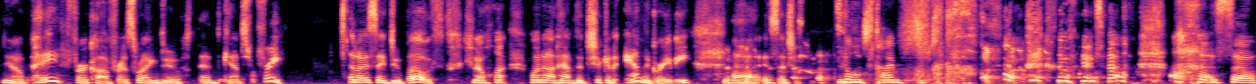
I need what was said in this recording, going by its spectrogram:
you know, pay for a conference when I can do ed camps for free? And I say do both. You know, why, why not have the chicken and the gravy? Uh, is it just lunchtime? Uh, so,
